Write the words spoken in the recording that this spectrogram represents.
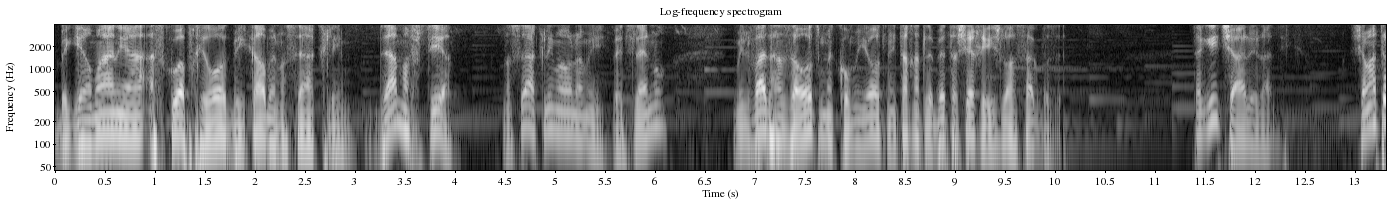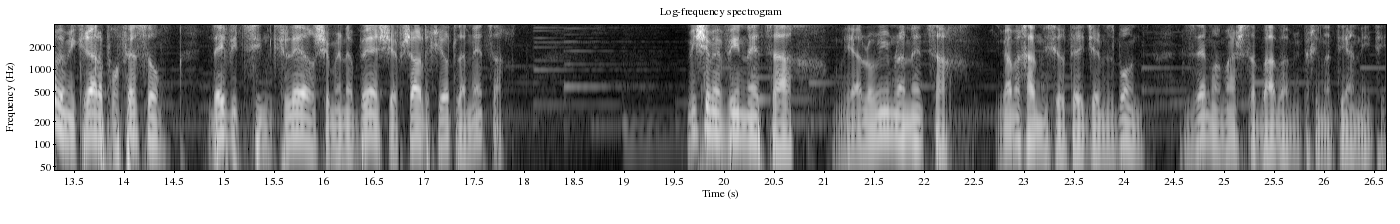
בגרמניה עסקו הבחירות בעיקר בנושא האקלים. זה היה מפתיע, נושא האקלים העולמי. ואצלנו, מלבד הזעות מקומיות מתחת לבית השחי, איש לא עסק בזה. תגיד, שאל אלעדיק, שמעת במקרה על הפרופסור דיוויד סינקלר שמנבא שאפשר לחיות לנצח? מי שמבין נצח, ויהלומים לנצח, גם אחד מסרטי ג'יימס בונד, זה ממש סבבה מבחינתי, עניתי.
